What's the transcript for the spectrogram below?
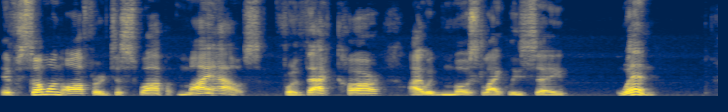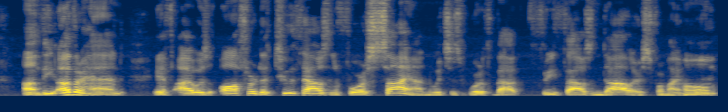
If someone offered to swap my house for that car, I would most likely say, When? On the other hand, if I was offered a 2004 Scion, which is worth about $3,000 for my home,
